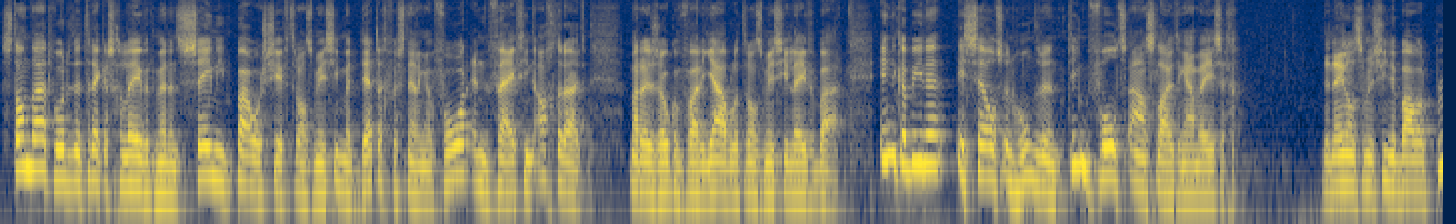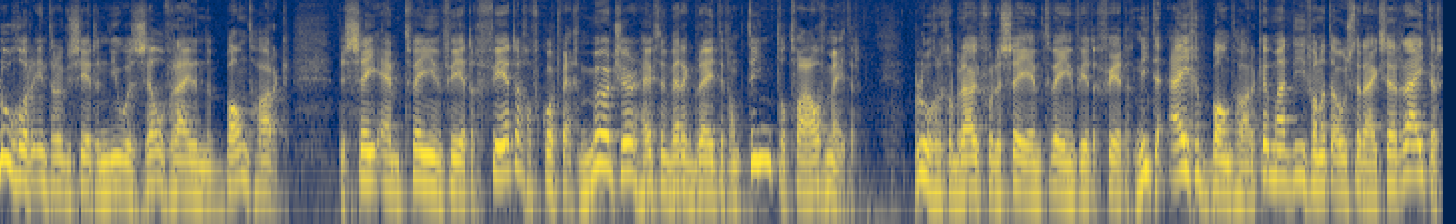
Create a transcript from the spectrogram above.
Standaard worden de trekkers geleverd met een semi-powershift transmissie met 30 versnellingen voor en 15 achteruit. Maar er is ook een variabele transmissie leverbaar. In de cabine is zelfs een 110 volts aansluiting aanwezig. De Nederlandse machinebouwer Ploeger introduceert een nieuwe zelfrijdende bandhark. De CM4240, of kortweg Merger, heeft een werkbreedte van 10 tot 12 meter. Ploeger gebruikt voor de CM4240 niet de eigen bandharken, maar die van het Oostenrijkse Reiter.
